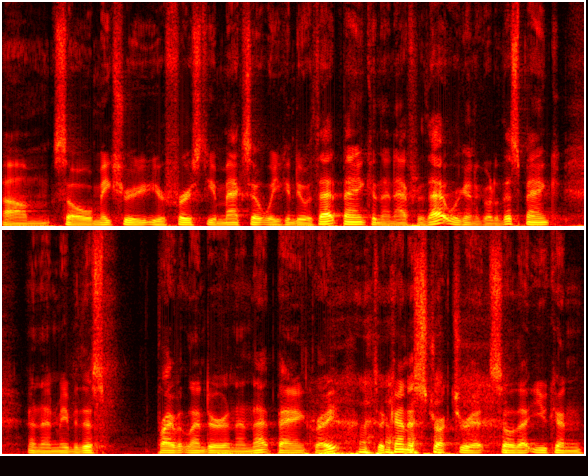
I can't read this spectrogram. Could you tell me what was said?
Um, so make sure you're first you max out what you can do with that bank, and then after that, we're going to go to this bank, and then maybe this private lender, and then that bank, right? to kind of structure it so that you can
